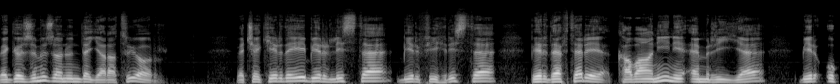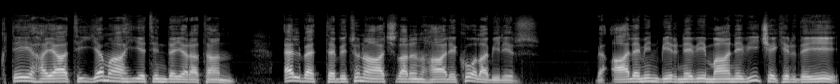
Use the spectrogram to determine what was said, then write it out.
ve gözümüz önünde yaratıyor. Ve çekirdeği bir liste, bir fihriste, bir defteri kavanini emriye, bir ukde-i hayatiye mahiyetinde yaratan, elbette bütün ağaçların haliki olabilir ve alemin bir nevi manevi çekirdeği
